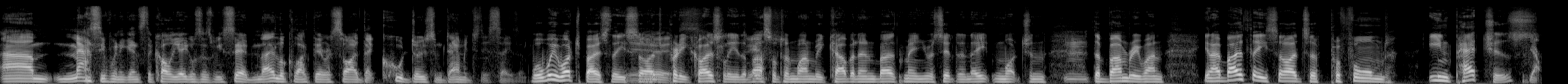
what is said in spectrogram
um, massive win against the Collie Eagles, as we said, and they look like they're a side that could do some damage this season. Well, we watched both these sides pretty closely. The Yes. Busselton one we covered, and both me and you were sitting and eating watching Mm. the Bunbury one. You know, both these sides have performed in patches Yep.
